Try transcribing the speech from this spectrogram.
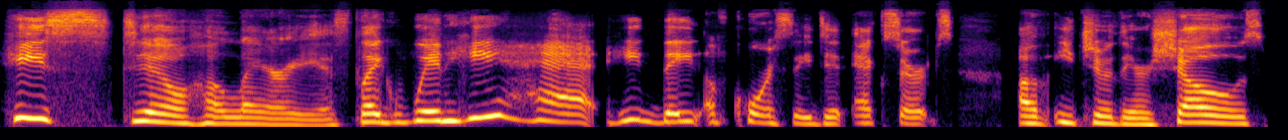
he's still hilarious. Like when he had he they of course they did excerpts of each of their shows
